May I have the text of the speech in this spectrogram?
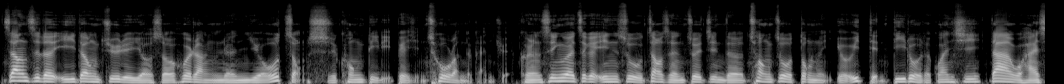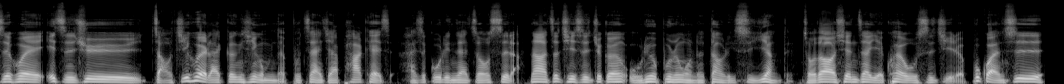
这样子的移动距离，有时候会让人有种时空地理背景错乱的感觉。可能是因为这个因素造成最近的创作动能有一点低落的关系。但我还是会一直去找机会来更新我们的不在家 podcast，还是固定在周四啦。那这其实就跟五六不能往的道理是一样的。走到现在也快五十集了，不管是。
